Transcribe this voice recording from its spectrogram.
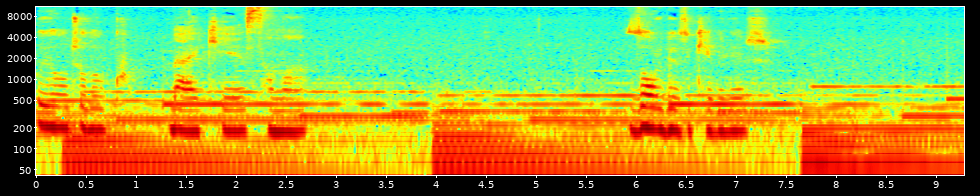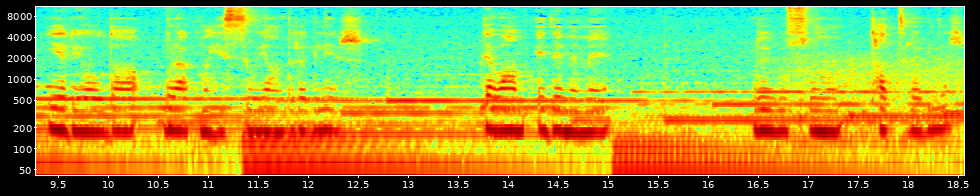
Bu yolculuk belki sana zor gözükebilir. Yarı yolda bırakma hissi uyandırabilir. Devam edememe duygusunu tattırabilir.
